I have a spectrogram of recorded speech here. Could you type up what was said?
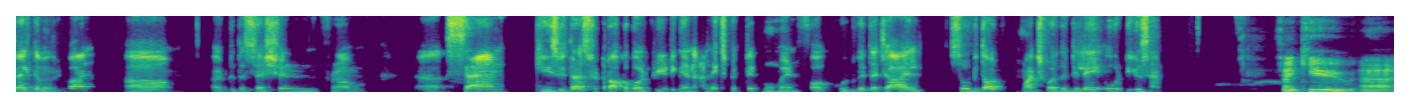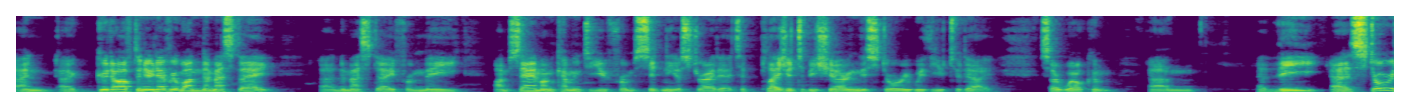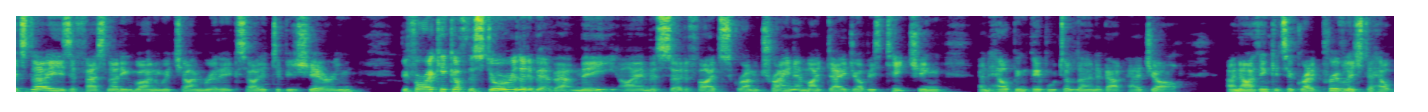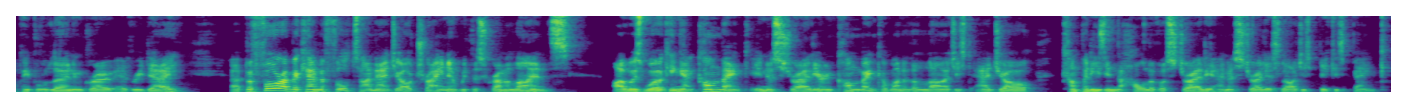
welcome everyone uh, uh, to the session from uh, Sam. He's with us to talk about creating an unexpected moment for good with Agile. So without much further delay, over to you, Sam. Thank you, uh, and uh, good afternoon, everyone. Namaste. Uh, namaste from me. I'm Sam. I'm coming to you from Sydney, Australia. It's a pleasure to be sharing this story with you today. So welcome. Um, the uh, story today is a fascinating one, which I'm really excited to be sharing. Before I kick off the story, a little bit about me. I am a certified Scrum trainer. My day job is teaching and helping people to learn about Agile. And I think it's a great privilege to help people learn and grow every day. Uh, before I became a full time Agile trainer with the Scrum Alliance, I was working at CommBank in Australia. And CommBank are one of the largest Agile companies in the whole of Australia and Australia's largest, biggest bank.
